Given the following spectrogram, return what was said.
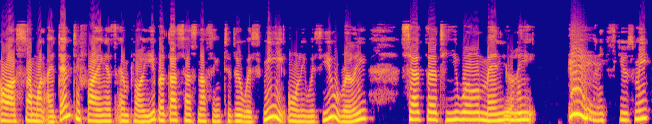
or someone identifying as employee, but that has nothing to do with me, only with you really, said that he will manually, excuse me,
